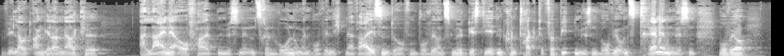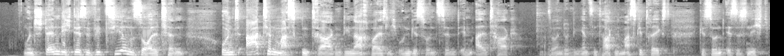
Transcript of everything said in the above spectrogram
wie laut Angela Merkel, alleine aufhalten müssen in unseren Wohnungen, wo wir nicht mehr reisen dürfen, wo wir uns möglichst jeden Kontakt verbieten müssen, wo wir uns trennen müssen, wo wir uns ständig desinfizieren sollten und Atemmasken tragen, die nachweislich ungesund sind im Alltag. Also wenn du den ganzen Tag eine Maske trägst, gesund ist es nicht.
